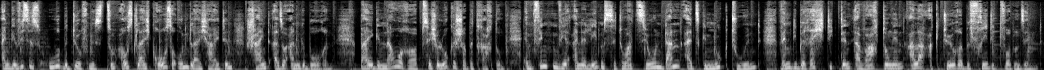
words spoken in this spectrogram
Ein gewisses Urbedürfnis zum Ausgleich großer Ungleichheiten scheint also angeboren. Bei genauerer psychologischer Betrachtung empfinden wir eine Lebenssituation dann als genugtuend, wenn die berechtigten Erwartungen aller Akteure befriedigt worden sind.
